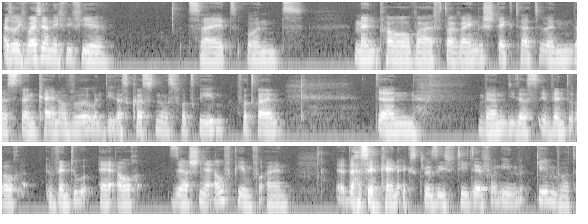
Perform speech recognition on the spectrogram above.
Also ich weiß ja nicht, wie viel Zeit und Manpower Valve da reingesteckt hat, wenn das dann keiner will und die das kostenlos vertrieben, vertreiben, dann werden die das eventuell auch, eventuell auch sehr schnell aufgeben, vor allem dass er keine Exklusivtitel von ihnen geben wird.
